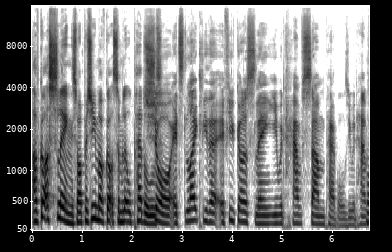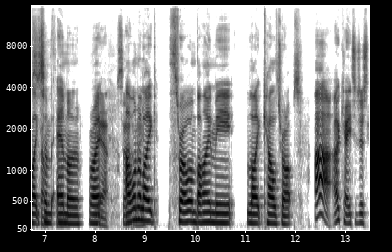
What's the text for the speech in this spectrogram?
I've got a sling, so I presume I've got some little pebbles, Sure, it's likely that if you've got a sling, you would have some pebbles. You would have like some ammo, right? Yeah, I want to like throw them behind me like caltrops, ah okay to just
